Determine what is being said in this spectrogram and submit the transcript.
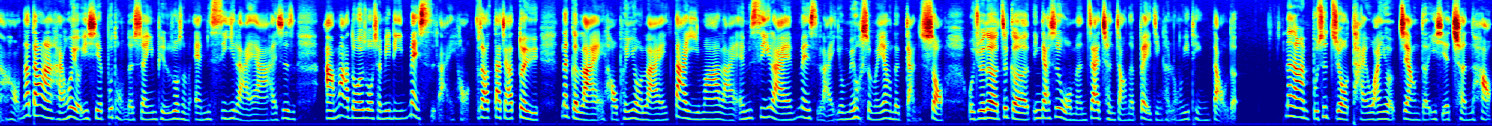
啊哈。那当然还会有一些不同的声音，比如说什么 MC 来啊，还是阿妈都会说陈咪咪妹死来哈。不知道大家对于那个来好朋友来、大姨妈来、MC 来、妹死来有没有什么？样的感受，我觉得这个应该是我们在成长的背景很容易听到的。那当然不是只有台湾有这样的一些称号，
